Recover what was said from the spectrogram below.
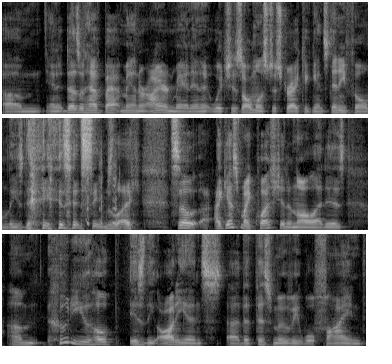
um, and it doesn't have Batman or Iron Man in it, which is almost a strike against any film these days. it seems like. So I guess my question and all that is. Um, who do you hope is the audience uh, that this movie will find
